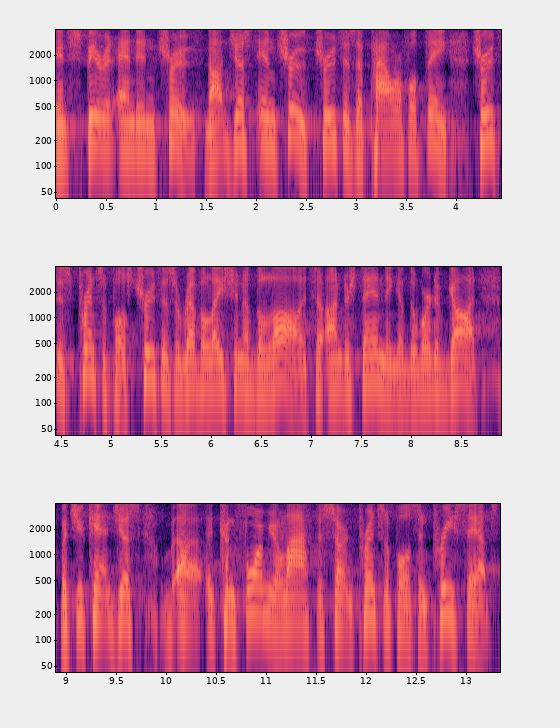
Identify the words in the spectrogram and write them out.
In spirit and in truth. Not just in truth. Truth is a powerful thing. Truth is principles. Truth is a revelation of the law. It's an understanding of the Word of God. But you can't just uh, conform your life to certain principles and precepts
